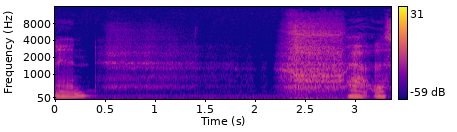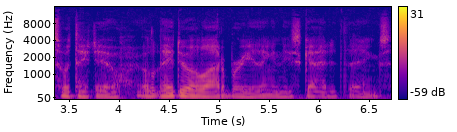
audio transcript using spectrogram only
in. Wow, this is what they do. They do a lot of breathing in these guided things.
